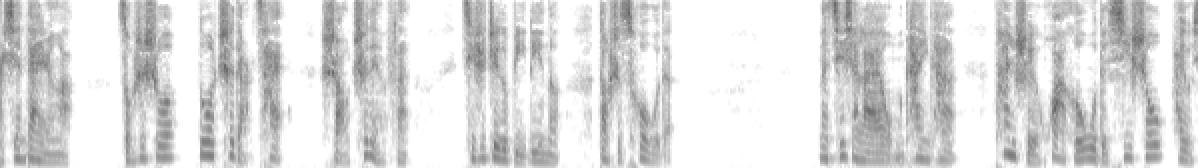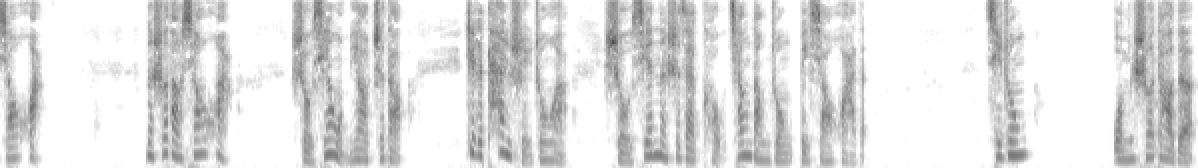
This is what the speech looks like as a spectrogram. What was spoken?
现代人啊，总是说“多吃点菜，少吃点饭”，其实这个比例呢，倒是错误的。那接下来我们看一看碳水化合物的吸收还有消化。那说到消化，首先我们要知道，这个碳水中啊，首先呢是在口腔当中被消化的。其中，我们说到的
